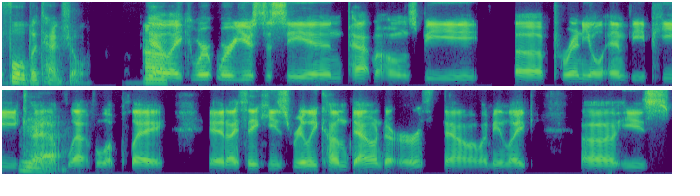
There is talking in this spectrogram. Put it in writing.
full potential. Yeah, Um, like we're we're used to seeing Pat Mahomes be a perennial MVP kind Yeah. of level of play, and I think he's really come down to earth now. I mean, like uh, he's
